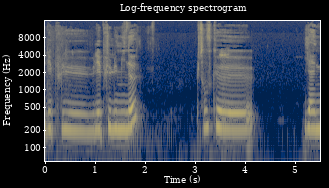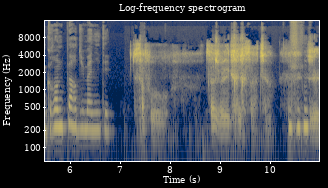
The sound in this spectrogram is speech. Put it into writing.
les plus, les plus lumineux. Je trouve que il y a une grande part d'humanité. Ça, faut. Ça, je vais écrire ça, tiens. je...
